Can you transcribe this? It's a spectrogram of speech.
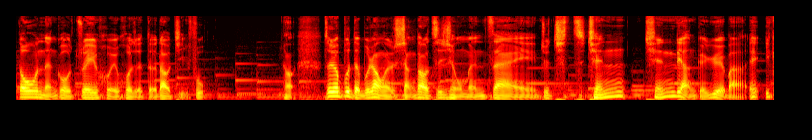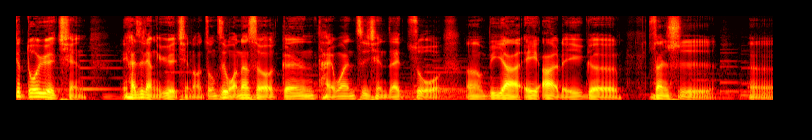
都能够追回或者得到给付。好，这就不得不让我想到之前我们在就前前前两个月吧，诶，一个多月前，诶，还是两个月前哦。总之，我那时候跟台湾之前在做呃 VR AR 的一个算是呃。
